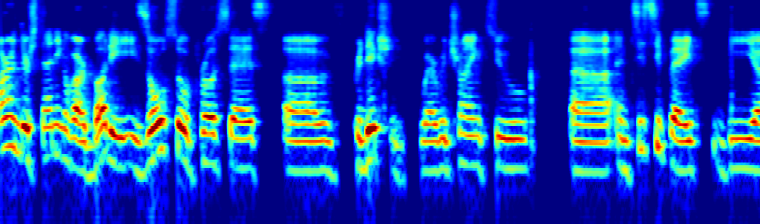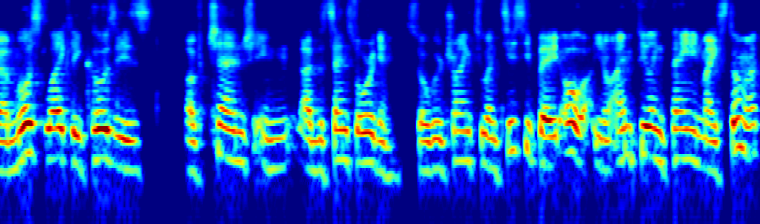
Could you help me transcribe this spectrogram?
our understanding of our body is also a process of prediction where we're trying to uh, anticipate the uh, most likely causes of change in at the sense organ. So we're trying to anticipate, oh, you know, I'm feeling pain in my stomach.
